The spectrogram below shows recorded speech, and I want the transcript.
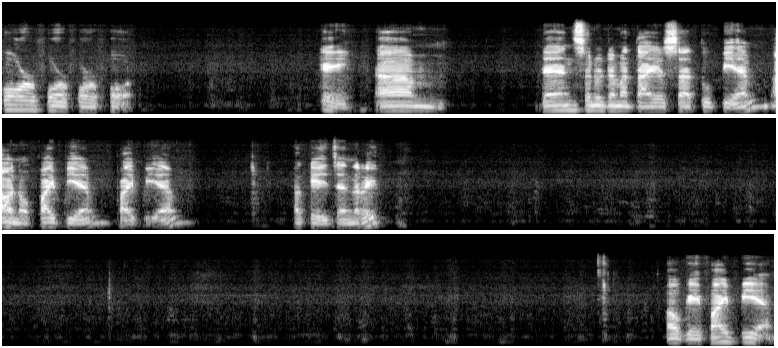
4444. Okay, um, then sunod naman tayo sa 2 p.m. Oh no, 5 p.m. 5 p.m. Okay, generate. Okay, 5 p.m.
